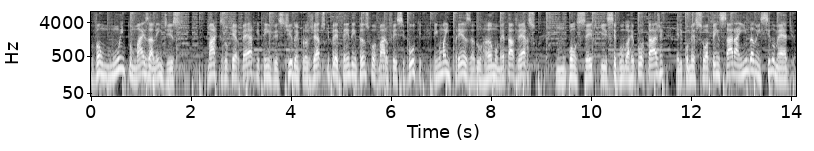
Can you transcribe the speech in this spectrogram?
vão muito mais além disso. Mark Zuckerberg tem investido em projetos que pretendem transformar o Facebook em uma empresa do ramo metaverso, um conceito que, segundo a reportagem, ele começou a pensar ainda no ensino médio.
